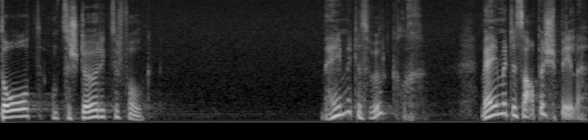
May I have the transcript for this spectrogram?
Tod und Zerstörung zur Folge. Wollen wir das wirklich? Wollen wir das abspielen?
